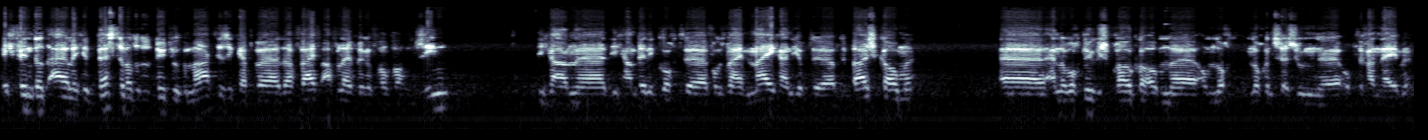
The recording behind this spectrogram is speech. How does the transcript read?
Ik vind dat eigenlijk het beste wat er tot nu toe gemaakt is. Ik heb daar vijf afleveringen van, van gezien. Die gaan, die gaan binnenkort, volgens mij in mei, gaan die op de, op de buis komen. En er wordt nu gesproken om, om nog, nog een seizoen op te gaan nemen.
